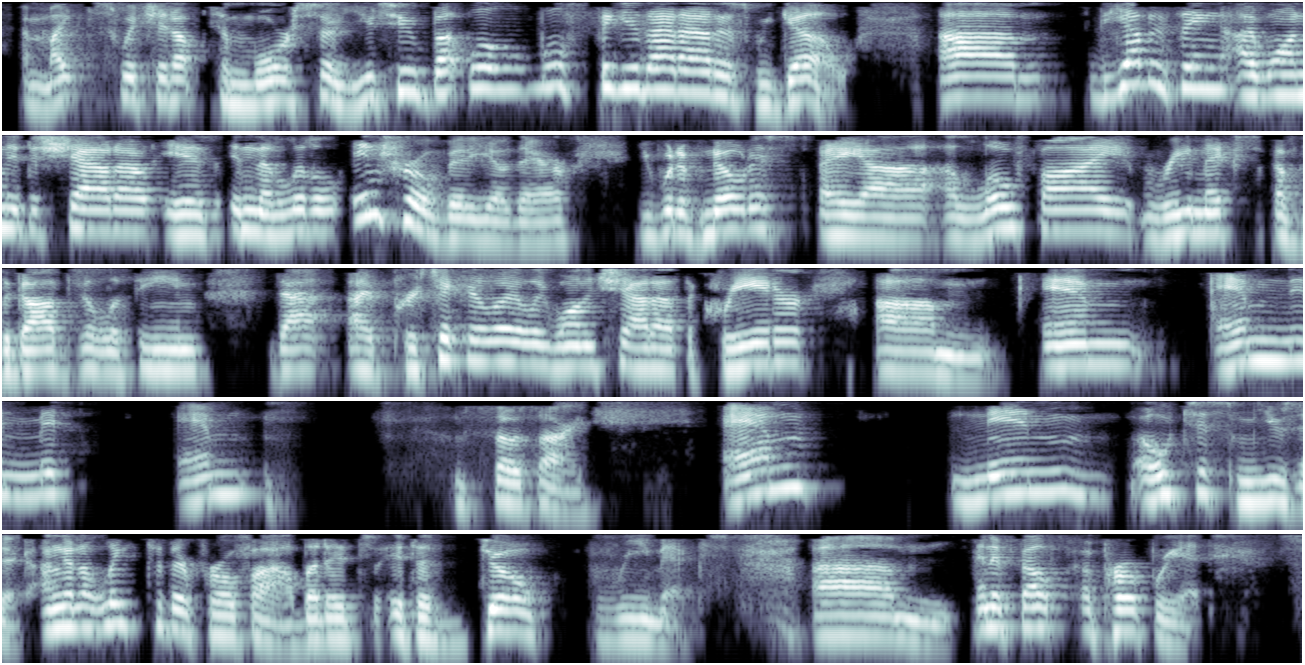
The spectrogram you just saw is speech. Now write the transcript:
I might switch it up to more so YouTube, but we'll we'll figure that out as we go. Um, the other thing I wanted to shout out is in the little intro video there, you would have noticed a uh, a lo-fi remix of the Godzilla theme that I particularly want to shout out the creator, um, M M M. I'm so sorry, M Nim Otis Music. I'm gonna link to their profile, but it's it's a dope remix, um, and it felt appropriate.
